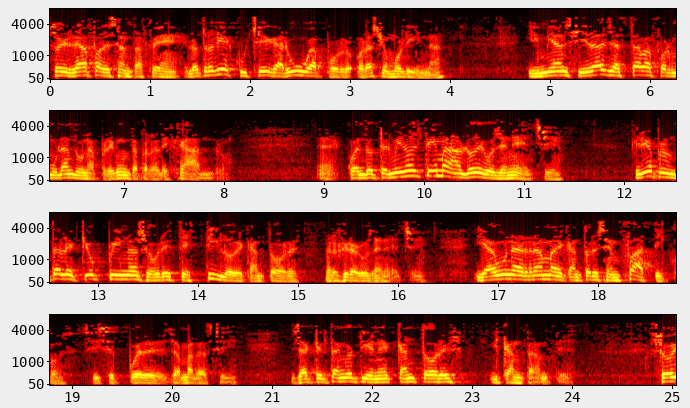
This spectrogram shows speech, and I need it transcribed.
Soy Rafa de Santa Fe. El otro día escuché Garúa por Horacio Molina y mi ansiedad ya estaba formulando una pregunta para Alejandro. Eh, cuando terminó el tema habló de Goyeneche. Quería preguntarle qué opina sobre este estilo de cantores, me refiero a Goyeneche, y a una rama de cantores enfáticos, si se puede llamar así, ya que el tango tiene cantores y cantantes. Soy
